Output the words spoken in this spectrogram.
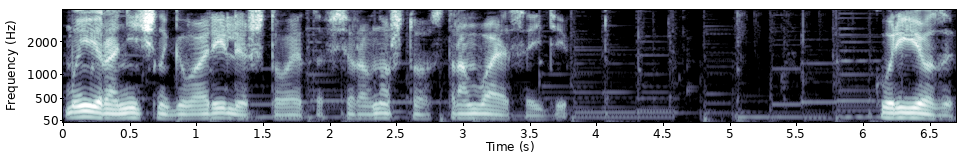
мы иронично говорили, что это все равно, что с трамвая сойти. Курьезы.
